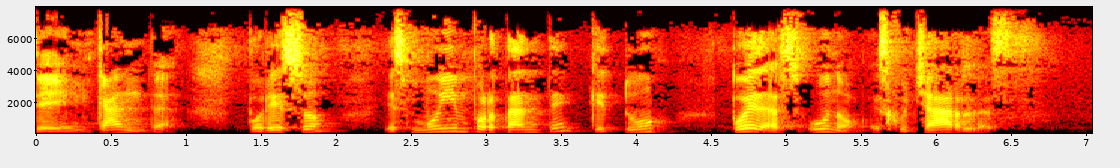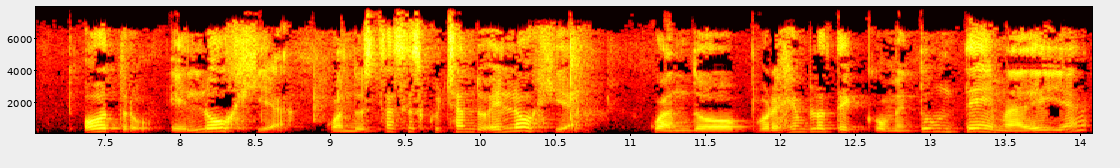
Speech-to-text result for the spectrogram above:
te encanta. Por eso es muy importante que tú puedas, uno, escucharlas. Otro, elogia. Cuando estás escuchando, elogia. Cuando, por ejemplo, te comentó un tema de ella,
